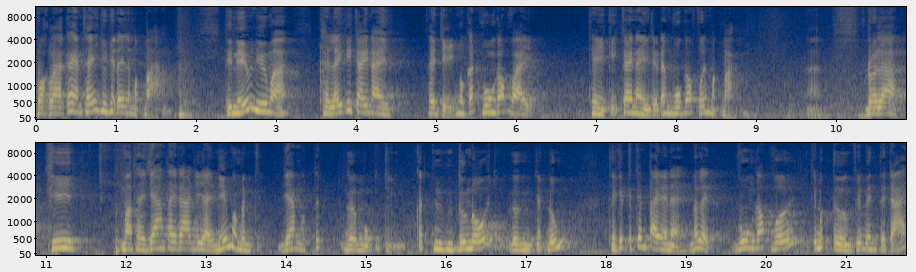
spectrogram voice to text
hoặc là các em thấy như đây là mặt bảng, thì nếu như mà thầy lấy cái cây này, thầy chỉ một cách vuông góc vậy, thì cái cây này thì đang vuông góc với mặt bảng à. rồi là khi mà thầy giang tay ra như vậy, nếu mà mình giang một tích, gần một cách tương đối gần đúng, thì cái cánh tay này này nó lại vuông góc với cái bức tường phía bên tay trái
